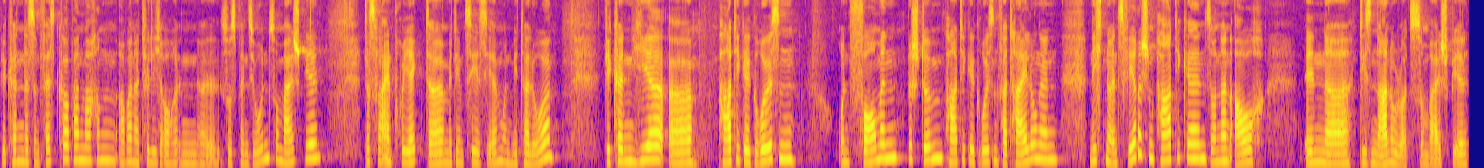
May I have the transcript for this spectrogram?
Wir können das in Festkörpern machen, aber natürlich auch in äh, Suspensionen zum Beispiel. Das war ein Projekt äh, mit dem CSIM und Metallor. Wir können hier äh, Partikelgrößen und Formen bestimmen, Partikelgrößenverteilungen, nicht nur in sphärischen Partikeln, sondern auch in äh, diesen Nanorods zum Beispiel.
